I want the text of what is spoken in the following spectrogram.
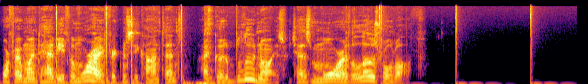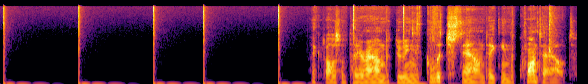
Or if I wanted to have even more high frequency content, I'd go to blue noise, which has more of the lows rolled off. I could also play around with doing a glitch sound, taking the quanta out.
